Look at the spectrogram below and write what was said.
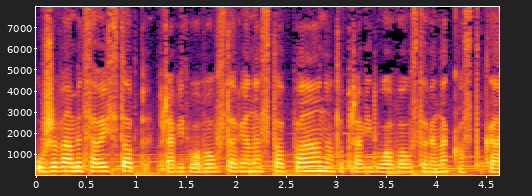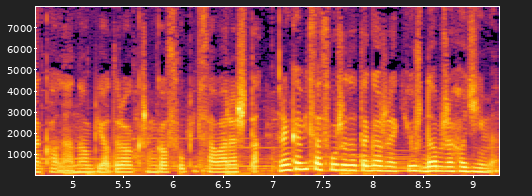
używamy całej stopy. Prawidłowo ustawiona stopa, no to prawidłowo ustawiona kostka, kolano, biodro, kręgosłup i cała reszta. Rękawica służy do tego, że jak już dobrze chodzimy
